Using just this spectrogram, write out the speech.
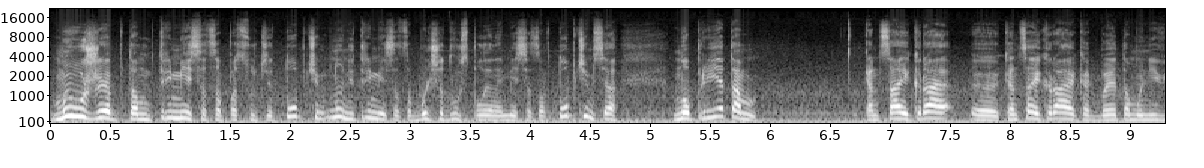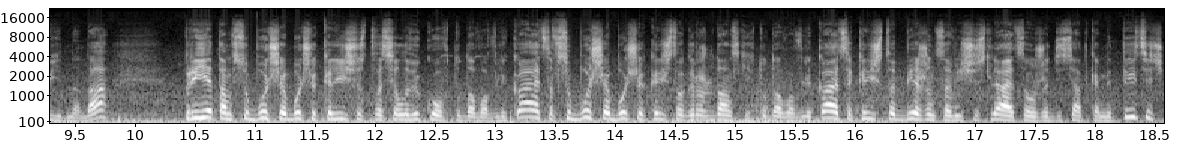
Мы уже там три месяца, по сути, топчем, ну не три месяца, больше двух с половиной месяцев топчемся, но при этом конца и края, э, конца и края как бы этому не видно, да. При этом все большее и большее количество силовиков туда вовлекается, все большее и большее количество гражданских туда вовлекается, количество беженцев исчисляется уже десятками тысяч,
